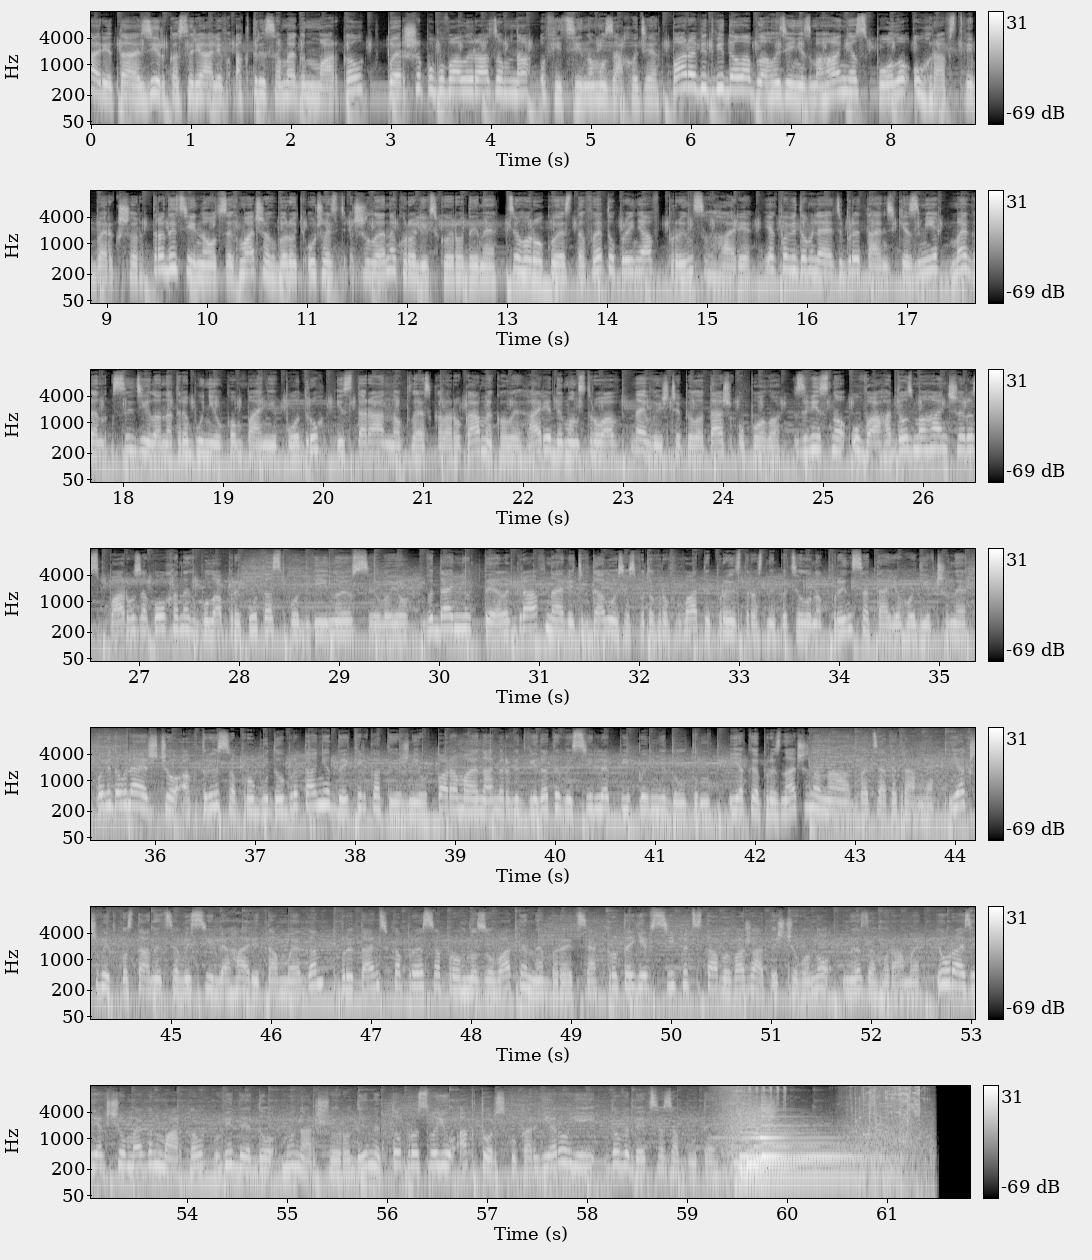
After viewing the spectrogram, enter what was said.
Гаррі та зірка серіалів актриса Меган Маркл вперше побували разом на офіційному заході. Пара відвідала благодійні змагання з поло у графстві Беркшир. Традиційно у цих матчах беруть участь члени королівської родини. Цього року естафету прийняв принц Гаррі. Як повідомляють британські змі, Меган сиділа на трибуні у компанії подруг і старанно плескала руками, коли Гаррі демонстрував найвищий пілотаж у поло. Звісно, увага до змагань через пару закоханих була прикута з подвійною силою. Виданню Телеграф навіть вдалося сфотографувати пристрасний поцілунок принца та його дівчини. Повідомляють, що актриса пробуде у Британії декілька тижнів. Пара має намір відвідати весілля Піпи Мідлтон, яке призначено на 20 травня. Як швидко станеться весілля Гаррі та Меган, британська преса прогнозувати не береться. Проте є всі підстави вважати, що воно не за горами. І у разі, якщо Меган Маркл увійде до монаршої родини, то про свою акторську кар'єру їй доведеться забути. you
